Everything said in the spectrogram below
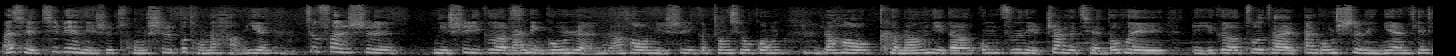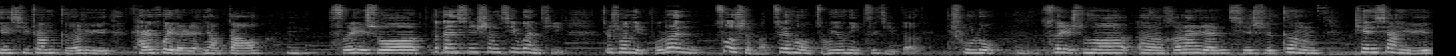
而且即便你是从事不同的行业，就算是你是一个蓝领工人，然后你是一个装修工，然后可能你的工资、你赚的钱都会比一个坐在办公室里面天天西装革履开会的人要高。嗯，所以说不担心生计问题。就说你不论做什么，最后总有你自己的出路。嗯，所以说，呃，荷兰人其实更偏向于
